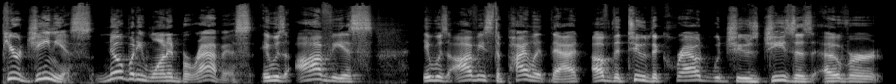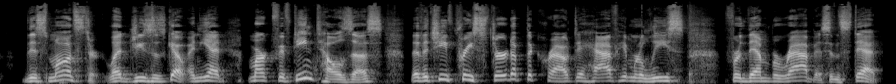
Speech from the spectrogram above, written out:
pure genius. Nobody wanted Barabbas. It was obvious. It was obvious to Pilate that of the two, the crowd would choose Jesus over this monster. Let Jesus go. And yet, Mark 15 tells us that the chief priest stirred up the crowd to have him release for them Barabbas instead.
